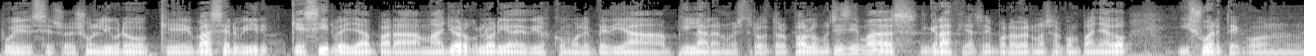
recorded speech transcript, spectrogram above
Pues eso, es un libro que va a servir, que sirve ya para mayor gloria de Dios, como le pedía Pilar a nuestro autor. Pablo, muchísimas gracias eh, por habernos acompañado y suerte con,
